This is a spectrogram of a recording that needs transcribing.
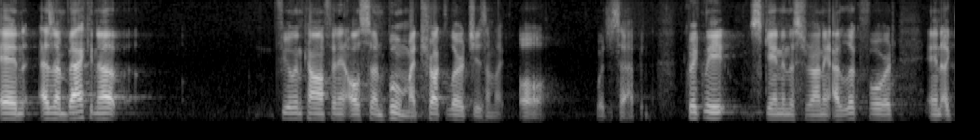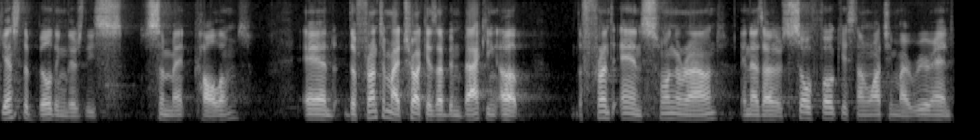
And as I'm backing up, feeling confident. All of a sudden, boom, my truck lurches. I'm like, oh, what just happened? Quickly scanning the surrounding, I look forward, and against the building, there's these cement columns. And the front of my truck, as I've been backing up, the front end swung around, and as I was so focused on watching my rear end,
